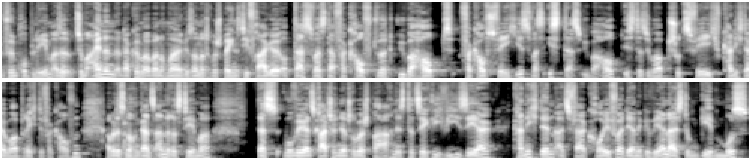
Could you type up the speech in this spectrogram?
für ein Problem. Also zum einen, da können wir aber nochmal gesondert drüber sprechen, ist die Frage, ob das, was da verkauft wird, überhaupt verkaufsfähig ist. Was ist das überhaupt? Ist das überhaupt schutzfähig? Kann ich da überhaupt Rechte verkaufen? Aber das ist noch ein ganz anderes Thema. Das, wo wir jetzt gerade schon darüber sprachen, ist tatsächlich, wie sehr kann ich denn als Verkäufer, der eine Gewährleistung geben muss,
